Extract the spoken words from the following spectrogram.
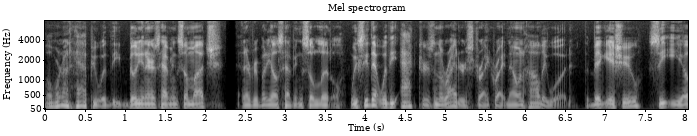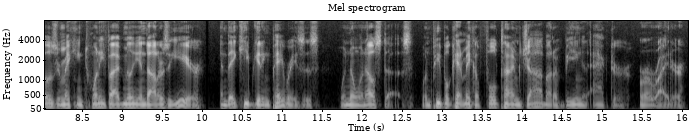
well, we're not happy with the billionaires having so much and everybody else having so little. We see that with the actors and the writers' strike right now in Hollywood. The big issue CEOs are making $25 million a year, and they keep getting pay raises when no one else does. When people can't make a full time job out of being an actor or a writer,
